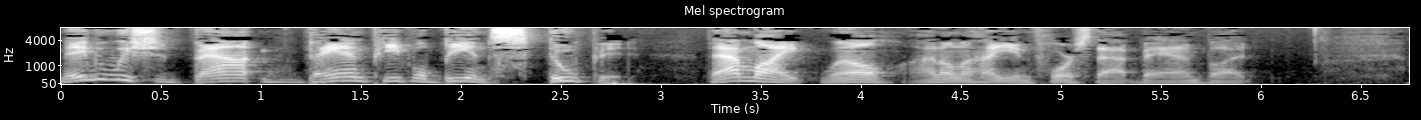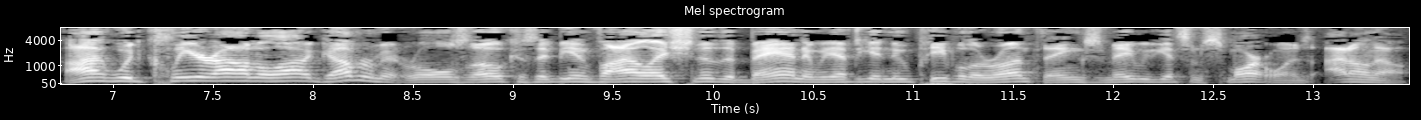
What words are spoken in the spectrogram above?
Maybe we should ban, ban people being stupid. That might, well, I don't know how you enforce that ban, but I would clear out a lot of government roles though, because they'd be in violation of the ban and we'd have to get new people to run things. Maybe we get some smart ones. I don't know.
